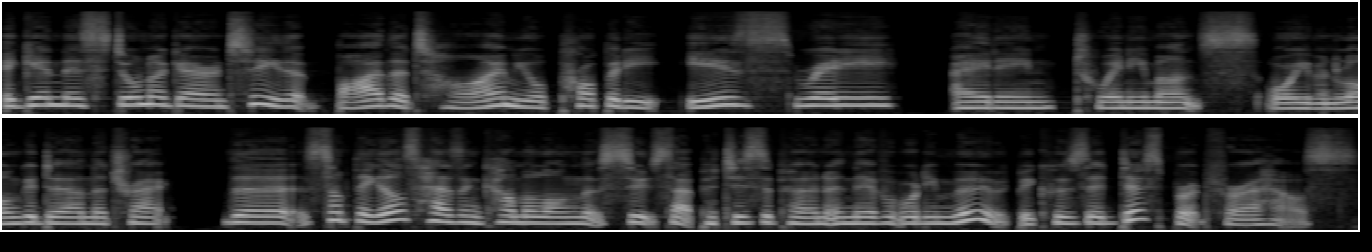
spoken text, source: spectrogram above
Again, there's still no guarantee that by the time your property is ready, 18, 20 months or even longer down the track, the something else hasn't come along that suits that participant and they've already moved because they're desperate for a house.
